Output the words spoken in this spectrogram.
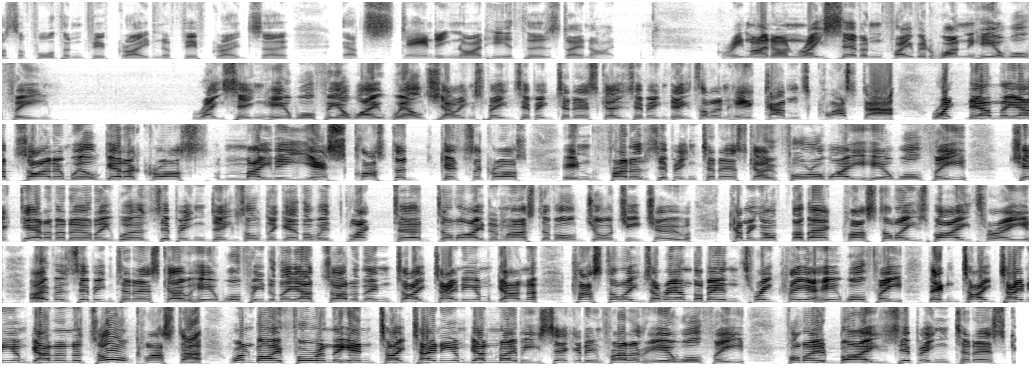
plus a fourth and fifth grade and a fifth grade. So outstanding night here Thursday night. Green light on race seven. Favourite one here, Wolfie. Racing here, Wolfie away well, showing speed, zipping Tedesco, zipping Diesel, and here comes Cluster right down the outside and will get across. Maybe, yes, Cluster gets across in front of zipping Tedesco. Four away here, Wolfie. Checked out of it early were zipping Diesel together with Black uh, Delight and last of all Georgie Chu coming off the back. Cluster leads by three over zipping Tedesco here. Wolfie to the outside and then Titanium Gun. Cluster leads around the bend. Three clear here, Wolfie. Then Titanium Gun and it's all Cluster. One by four in the end. Titanium Gun maybe second in front of here, Wolfie. Followed by Zipping Tedesco.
